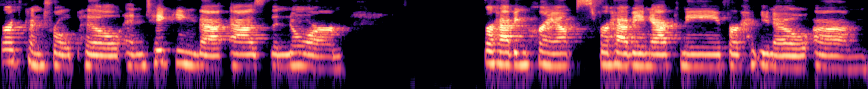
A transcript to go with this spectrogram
birth control pill and taking that as the norm for having cramps, for having acne, for, you know, um,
